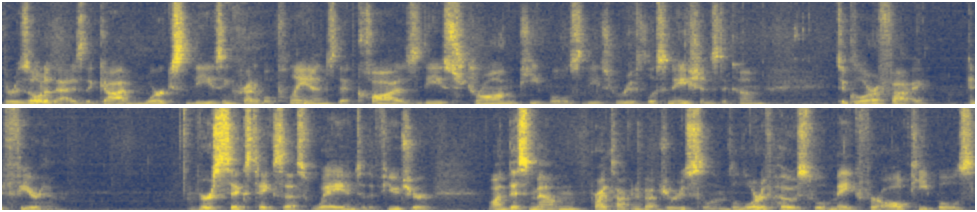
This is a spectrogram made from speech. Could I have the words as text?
The result of that is that God works these incredible plans that cause these strong peoples, these ruthless nations, to come to glorify and fear him. Verse 6 takes us way into the future. On this mountain, probably talking about Jerusalem, the Lord of hosts will make for all peoples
